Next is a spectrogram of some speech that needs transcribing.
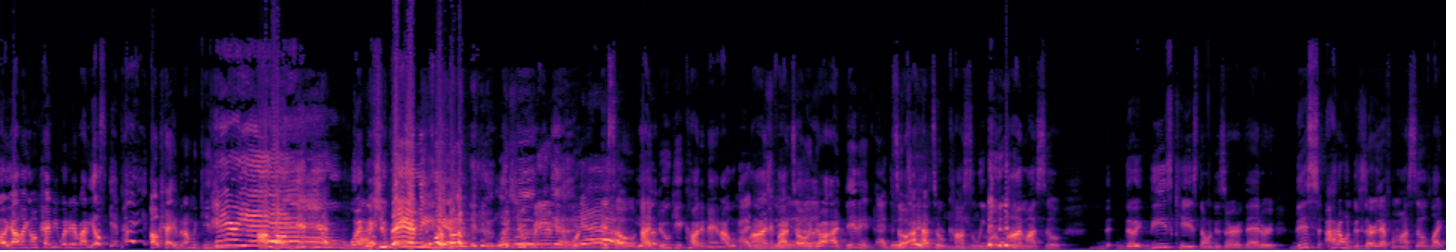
oh y'all ain't gonna pay me what everybody else get paid. Okay, then I'm gonna give you. Period. I'm gonna give you what, what you paying me for. Yeah, what you paying yeah. me for. Yeah. And so I do get caught in that, and I would be I do lying if too, I told y'all I didn't. I do so I have to constantly remind myself. Th- The, these kids don't deserve that or this i don't deserve that for myself like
